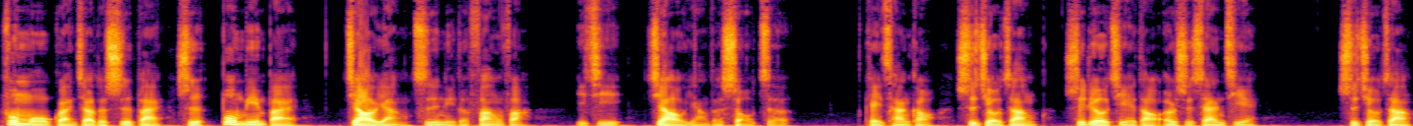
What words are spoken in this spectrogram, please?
父母管教的失败是不明白教养子女的方法以及教养的守则，可以参考十九章十六节到二十三节，十九章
